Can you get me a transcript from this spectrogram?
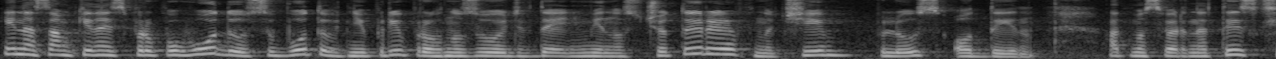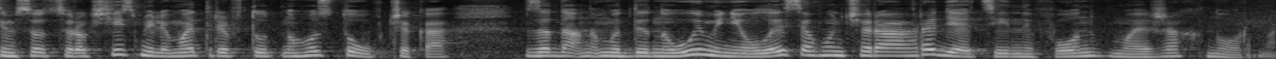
І на сам кінець про погоду. У суботу в Дніпрі прогнозують в день мінус 4, вночі плюс 1. Атмосферний тиск 746 міліметрів ртутного стовпчика. За даними ДНУ імені Олеся Гончара, радіаційний фон в межах норми.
